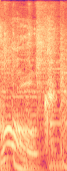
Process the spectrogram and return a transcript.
or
